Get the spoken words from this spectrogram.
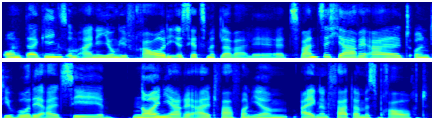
Und da ging es um eine junge Frau, die ist jetzt mittlerweile 20 Jahre alt und die wurde, als sie neun Jahre alt war, von ihrem eigenen Vater missbraucht.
